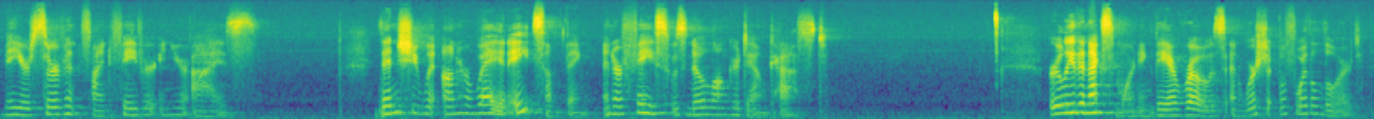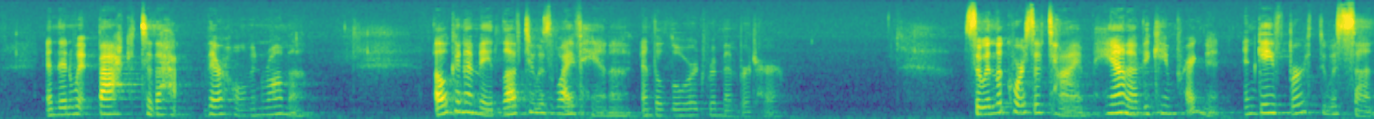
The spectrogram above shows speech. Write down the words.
May your servant find favor in your eyes. Then she went on her way and ate something, and her face was no longer downcast. Early the next morning, they arose and worshiped before the Lord, and then went back to the, their home in Ramah. Elkanah made love to his wife Hannah, and the Lord remembered her. So, in the course of time, Hannah became pregnant and gave birth to a son.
